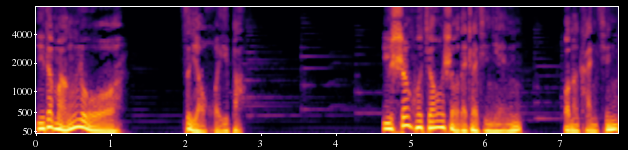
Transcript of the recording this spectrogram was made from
你的忙碌自有回报。与生活交手的这几年，我们看清，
